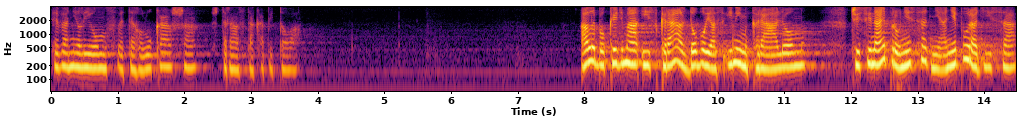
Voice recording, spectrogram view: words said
Evangelium svätého Lukáša, 14. kapitola. Alebo keď má ísť kráľ do boja s iným kráľom, či si najprv nesadne a neporadí sa,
